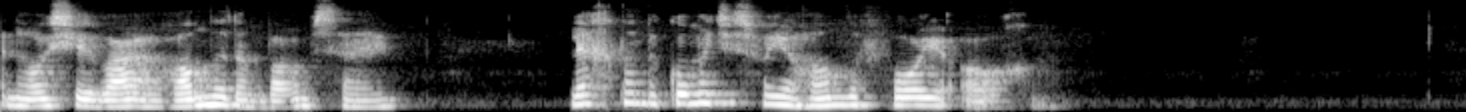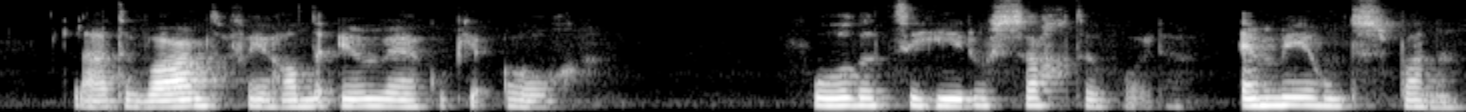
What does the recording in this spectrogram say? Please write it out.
En als je handen dan warm zijn, leg dan de kommetjes van je handen voor je ogen. Laat de warmte van je handen inwerken op je ogen. Voel dat ze hierdoor zachter worden en meer ontspannen.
